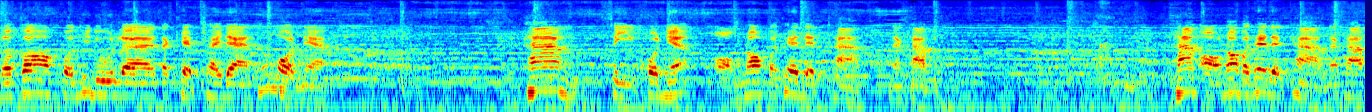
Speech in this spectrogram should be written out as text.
แล้วก็คนที่ดูแลตะเข็บชายแดนทั้งหมดเนี่ยห้าม 4 คนนี้ออกนอกประเทศเด็ดขาดนะครับ ห้ามออกนอกประเทศเด็ดขาดนะครับ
